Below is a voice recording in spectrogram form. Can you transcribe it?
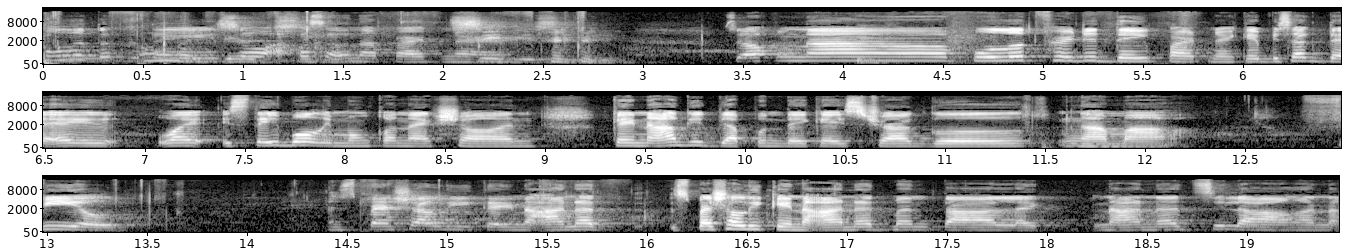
Pulot of the Oh day. So, God, ako sa una partner. Sige, sige. So akong na pulot for the day partner kay bisag day ay why- stable imong connection kay naagid gapon day kay struggle nga ma feel especially kay naanad especially kay naanad man ta like naanad sila nga na,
